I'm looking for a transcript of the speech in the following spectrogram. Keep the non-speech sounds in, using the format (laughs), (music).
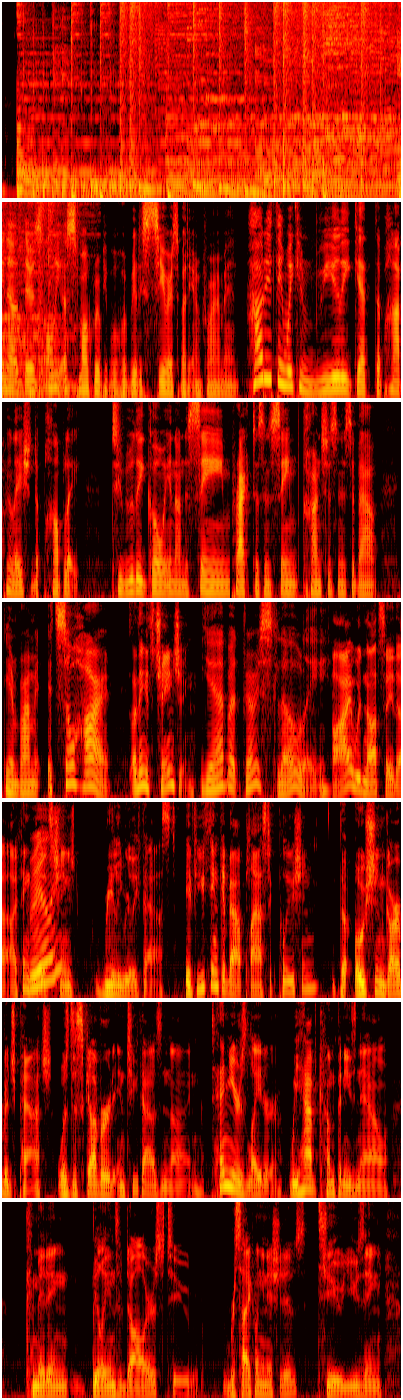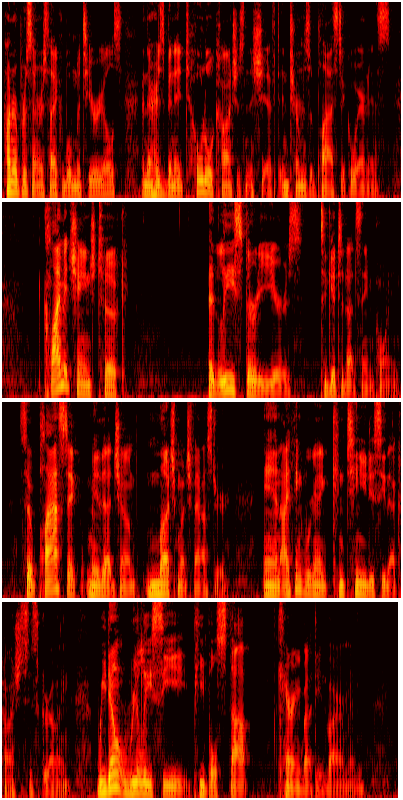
Know, there's only a small group of people who are really serious about the environment. How do you think we can really get the population, the public, to really go in on the same practice and same consciousness about the environment? It's so hard. I think it's changing. Yeah, but very slowly. I would not say that. I think Really? it's changed really, really fast. If you think about plastic pollution, the ocean garbage patch was discovered in 2009. 10 years later, we have companies now committing billions of dollars to recycling initiatives, to using 100% recyclable materials, and there has been a total consciousness shift in terms of plastic awareness. Climate change took at least 30 years to get to that same point. So plastic made that jump much, much faster. And I think we're going to continue to see that consciousness growing. We don't really see people stop caring about the environment.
